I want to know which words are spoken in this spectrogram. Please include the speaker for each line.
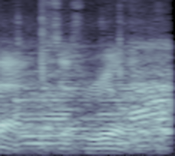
Speaker 1: That was just real.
